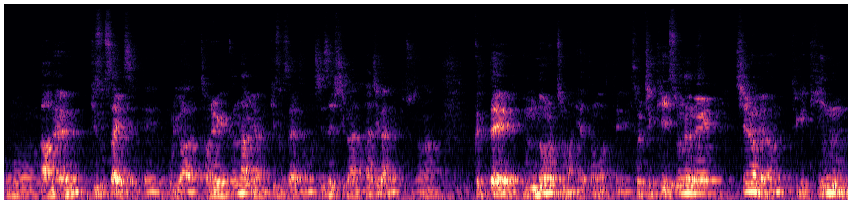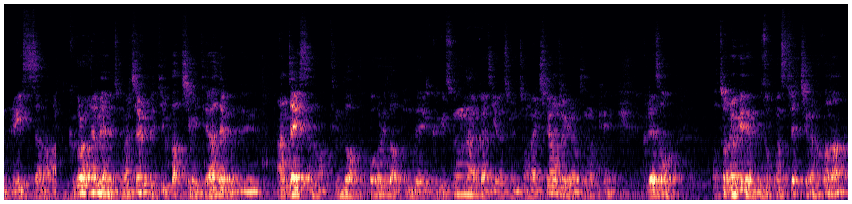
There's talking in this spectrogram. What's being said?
어, 나는 기숙사에 있을 때 우리가 저녁에 끝나면 기숙사에서 뭐 씻을 시간 한 시간 이렇게 주잖아. 그때 운동을 좀 많이 했던 것 같아. 솔직히 수능을 치려면 되게 긴 레이스잖아. 그걸 하려면 정말 체력도 뒷받침이 돼야 되거든. 앉아 있으면 막 등도 아프고 허리도 아픈데 그게 수능 날까지 이어지면 정말 치명적이라고 생각해. 그래서 어, 저녁에는 무조건 스트레칭을 하거나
